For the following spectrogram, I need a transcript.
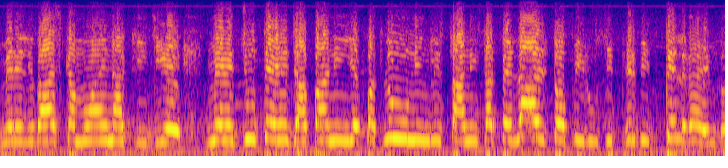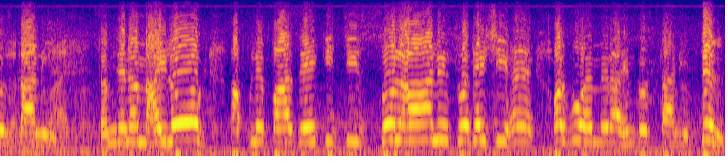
मेरे लिबास का मुआयना कीजिए। मेरे जूते हैं जापानी, ये पतलून इंग्लिस्तानी, सर पे लाल टोपी रूसी, फिर भी दिल है हिंदुस्तानी। समझे ना भाई लोग? अपने पास एक ही चीज़, सोलह आने स्वदेशी है, और वो है मेरा हिंदुस्तानी दिल।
